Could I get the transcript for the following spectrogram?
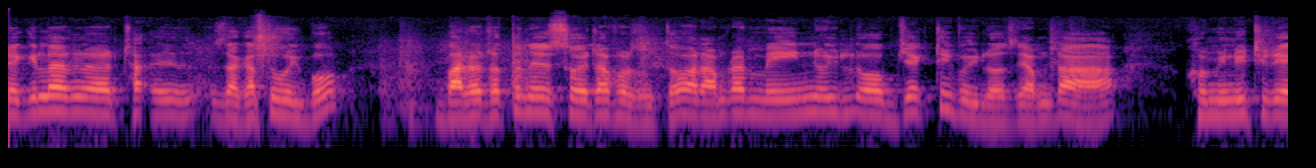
রেগুলার জায়গাতে হইব বারোটা থেকে ছয়টা পর্যন্ত আর আমরা মেইন হইল অবজেক্টিভ হইল যে আমরা কমিউনিটিরে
